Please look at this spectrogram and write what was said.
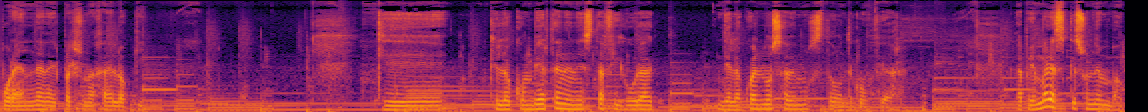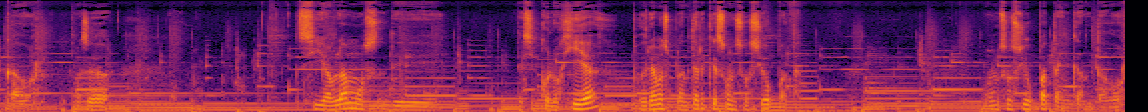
por ende del personaje de Loki, que, que lo convierten en esta figura de la cual no sabemos hasta dónde confiar. La primera es que es un embaucador. O sea, si hablamos de, de psicología, podríamos plantear que es un sociópata. Un sociópata encantador.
